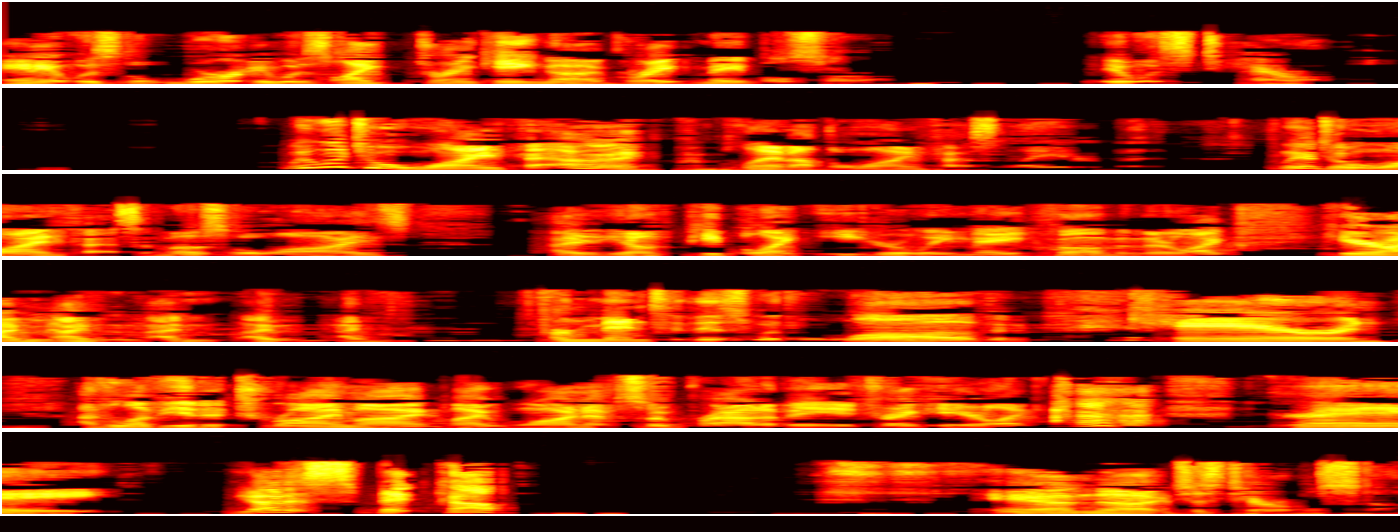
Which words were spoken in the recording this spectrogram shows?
and it was the worst. It was like drinking uh, grape maple syrup. It was terrible. We went to a wine fest. I'm to complain about the wine fest later, but we went to a wine fest, and most of the wines, I, you know, people like eagerly make them, and they're like, here, I'm, I'm, I'm, I'm, I've fermented this with love and care, and I'd love you to try my, my wine. I'm so proud of it. You drink it, you're like, ah, great. You got a spit cup? And, uh, just terrible stuff.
